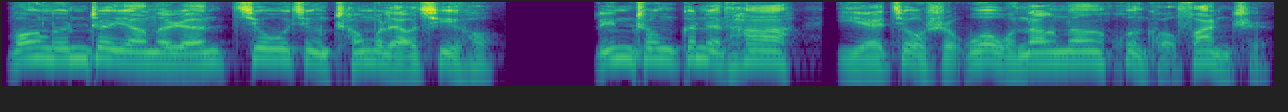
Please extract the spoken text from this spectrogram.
王伦这样的人究竟成不了气候。林冲跟着他，也就是窝窝囊囊混口饭吃，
